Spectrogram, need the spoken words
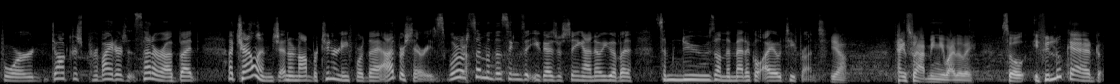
for doctors, providers, et cetera, but a challenge and an opportunity for the adversaries. What yeah. are some of the things that you guys are seeing? I know you have a, some news on the medical IoT front. Yeah. Thanks for having me, by the way. So if you look at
